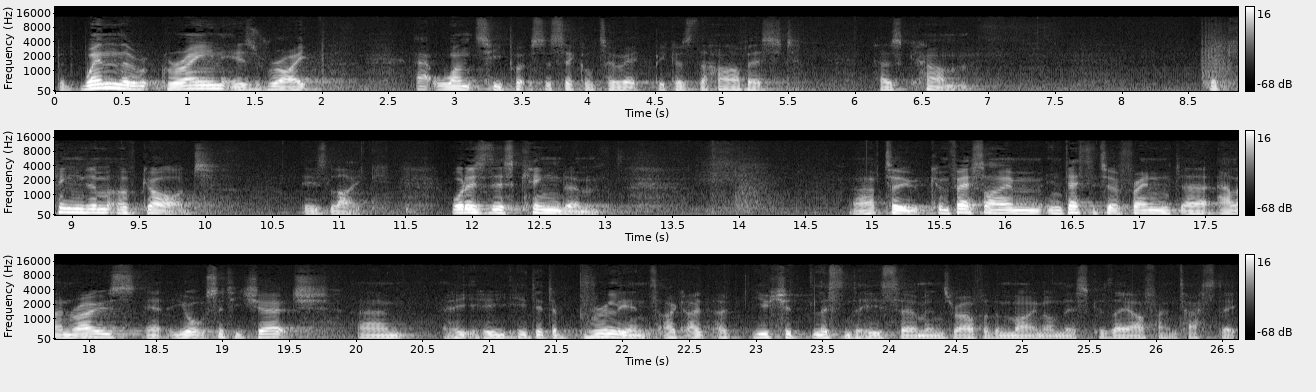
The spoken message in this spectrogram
But when the grain is ripe, at once he puts the sickle to it because the harvest has come. The kingdom of God is like. What is this kingdom? I have to confess I'm indebted to a friend, uh, Alan Rose, at York City Church. Um, he, he, he, did a brilliant, I, I, I, you should listen to his sermons rather than mine on this because they are fantastic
